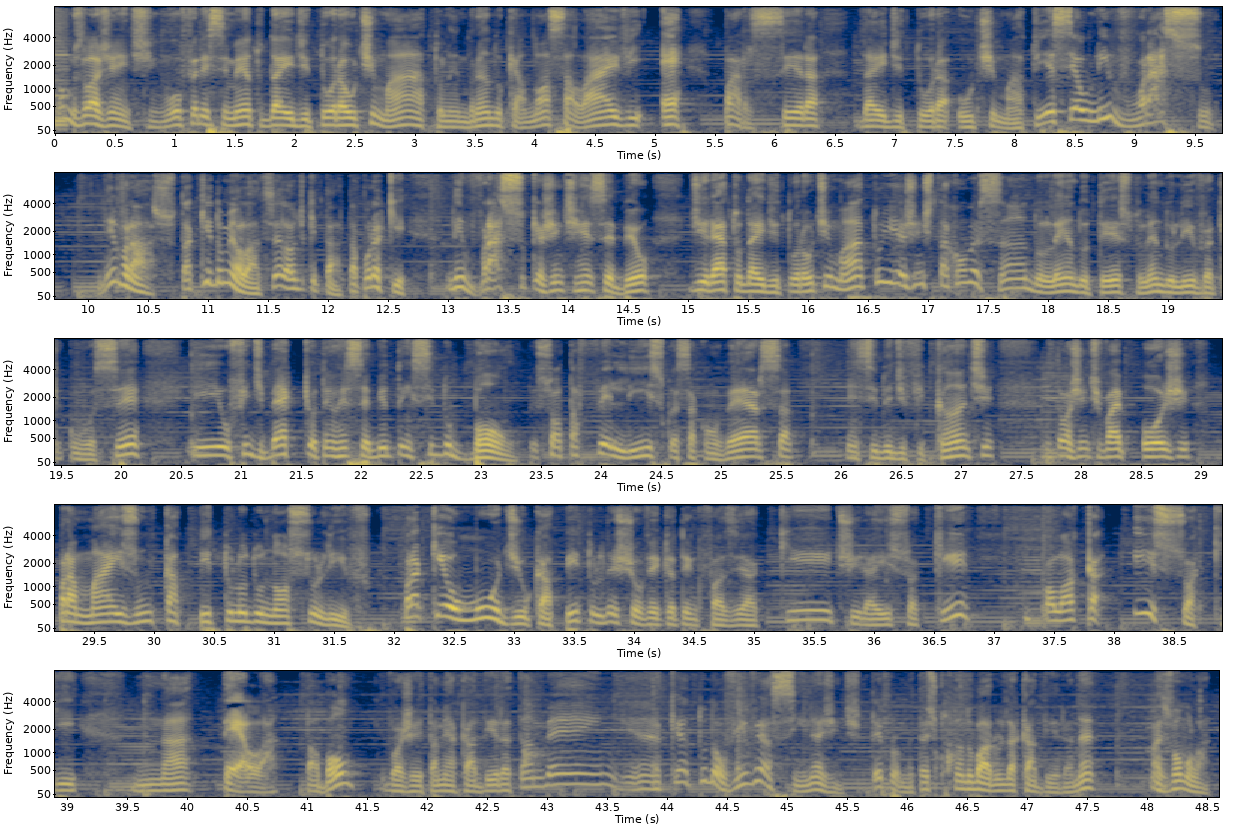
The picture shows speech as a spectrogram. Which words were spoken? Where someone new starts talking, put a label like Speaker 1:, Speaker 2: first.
Speaker 1: Vamos lá, gente. Um oferecimento da editora Ultimato. Lembrando que a nossa live é parceira da editora Ultimato. E esse é o livraço. Livraço, tá aqui do meu lado, sei lá onde que tá, tá por aqui. Livraço que a gente recebeu direto da editora Ultimato e a gente está conversando, lendo o texto, lendo o livro aqui com você. E o feedback que eu tenho recebido tem sido bom. O pessoal tá feliz com essa conversa, tem sido edificante. Então a gente vai hoje para mais um capítulo do nosso livro. Para que eu mude o capítulo, deixa eu ver o que eu tenho que fazer aqui. Tira isso aqui e coloca isso aqui na tela, tá bom? Vou ajeitar minha cadeira também. É, aqui é tudo ao vivo, é assim, né, gente? Não tem problema, tá escutando o barulho da cadeira, né? Mas vamos lá.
